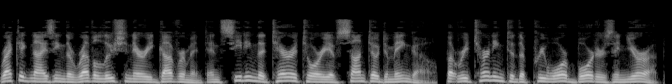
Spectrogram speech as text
recognizing the revolutionary government and ceding the territory of Santo Domingo, but returning to the pre-war borders in Europe.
